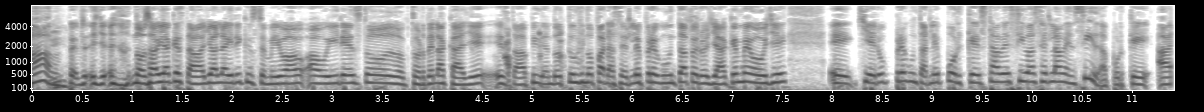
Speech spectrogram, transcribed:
Ah, no sabía que estaba yo al aire y que usted me iba a oír esto, doctor de la calle. Estaba pidiendo turno para hacerle pregunta, pero ya que me oye, eh, quiero preguntarle por qué esta vez iba a ser la vencida, porque ha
